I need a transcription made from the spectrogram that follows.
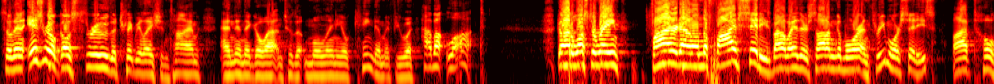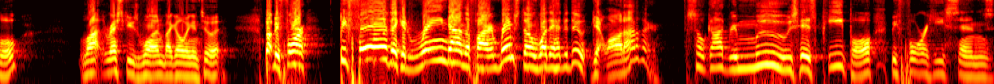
So then Israel goes through the tribulation time, and then they go out into the millennial kingdom, if you would. How about Lot? God wants to rain fire down on the five cities. By the way, there's Sodom, Gomorrah, and three more cities, five total. Lot rescues one by going into it. But before, before they could rain down the fire and brimstone, what they had to do? Get Lot out of there. So God removes his people before he sends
